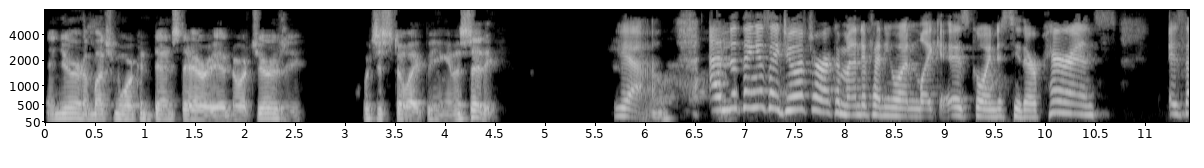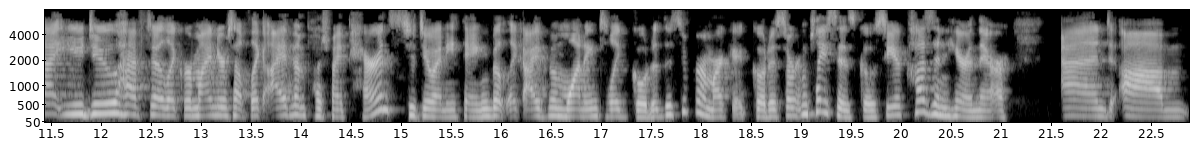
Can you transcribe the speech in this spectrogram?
And you're in a much more condensed area of North Jersey, which is still like being in a city. Yeah. You know? And the thing is I do have to recommend if anyone like is going to see their parents is that you do have to like remind yourself like i haven't pushed my parents to do anything but like i've been wanting to like go to the supermarket go to certain places go see a cousin here and there and um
